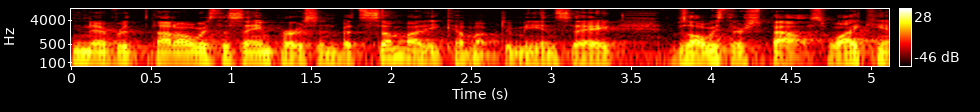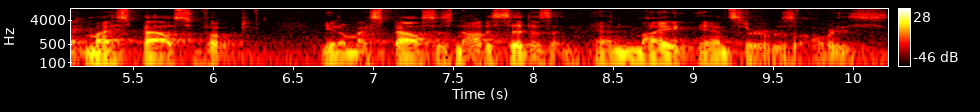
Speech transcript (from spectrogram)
you never, not always the same person, but somebody come up to me and say, it was always their spouse, why can't my spouse vote? You know, my spouse is not a citizen. And my answer was always,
